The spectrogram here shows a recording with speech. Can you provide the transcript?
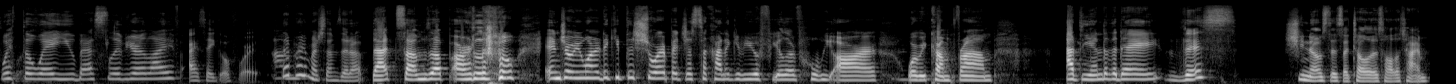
with the way you best live your life, I say go for it. that um, pretty much sums it up. that sums up our little intro. We wanted to keep this short, but just to kind of give you a feel of who we are, where we come from. At the end of the day, this, she knows this, I tell her this all the time,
